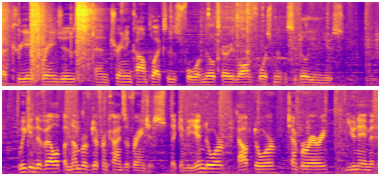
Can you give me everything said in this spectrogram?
that creates ranges and training complexes for military, law enforcement, and civilian use. We can develop a number of different kinds of ranges. They can be indoor, outdoor, temporary, you name it,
